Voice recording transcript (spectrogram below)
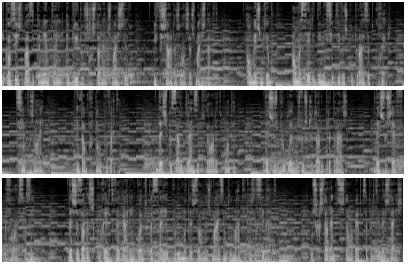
e consiste basicamente em abrir os restaurantes mais cedo e fechar as lojas mais tarde. Ao mesmo tempo, há uma série de iniciativas culturais a decorrer. Simples, não é? Então, por que não aproveita? Deixe passar o trânsito da hora de ponta, deixe os problemas do escritório para trás, deixe o chefe a falar sozinho. Deixa as horas escorrer devagar enquanto passeia por uma das zonas mais emblemáticas da cidade. Os restaurantes estão abertos a partir das seis.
